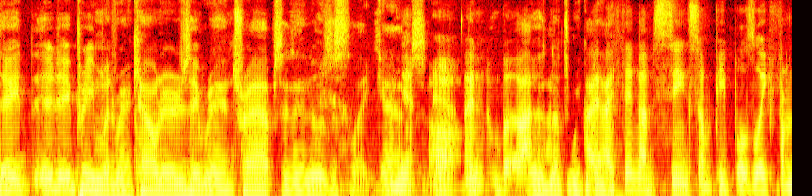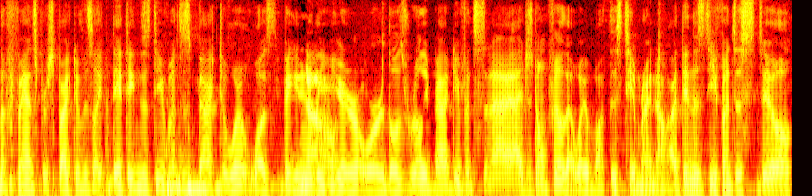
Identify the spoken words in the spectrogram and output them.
They, they they pretty much ran counters, they ran traps, and then it was just like gaps. Yeah, and but I, nothing we could do. I, I think I'm seeing some people's like from the fans' perspective is like they think this defense is back to what it was at the beginning of the year or those really bad defenses, and I, I just don't feel that way about this team right now. I think this defense is still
